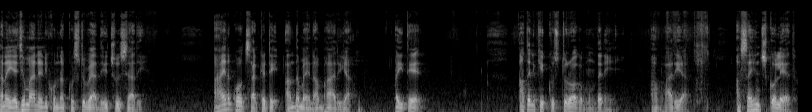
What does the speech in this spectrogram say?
తన యజమానినికున్న కుష్ఠవ్యాధి చూశాది. ఆయనకు చక్కటి అందమైన భార్య అయితే అతనికి కుష్ఠరోగం ఉందని ఆ భార్య అసహించుకోలేదు.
